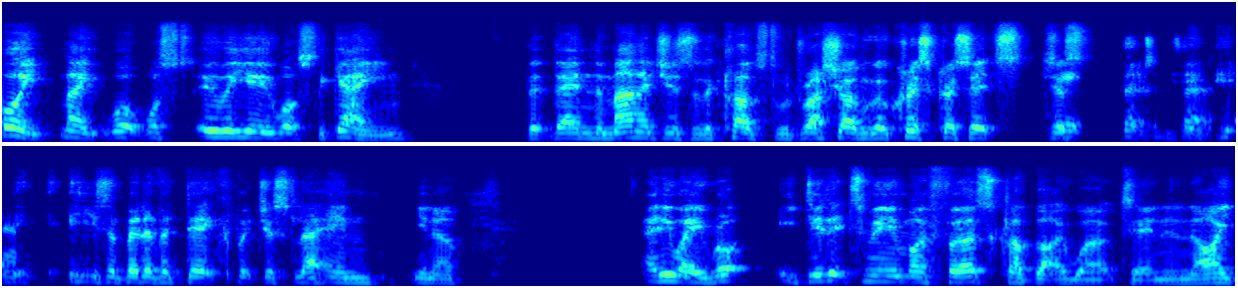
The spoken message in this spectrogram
"Oi, mate, what, what's who are you? What's the game?" That then the managers of the clubs would rush over and go, "Chris, Chris, it's just he's a bit of a dick, but just let him, you know. Anyway, he did it to me in my first club that I worked in, and I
